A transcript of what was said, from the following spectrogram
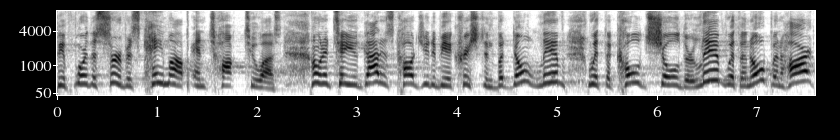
before the service came up and talked to us. I want to tell you, God has called you to be a Christian, but don't live with the cold shoulder. Live with an open heart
